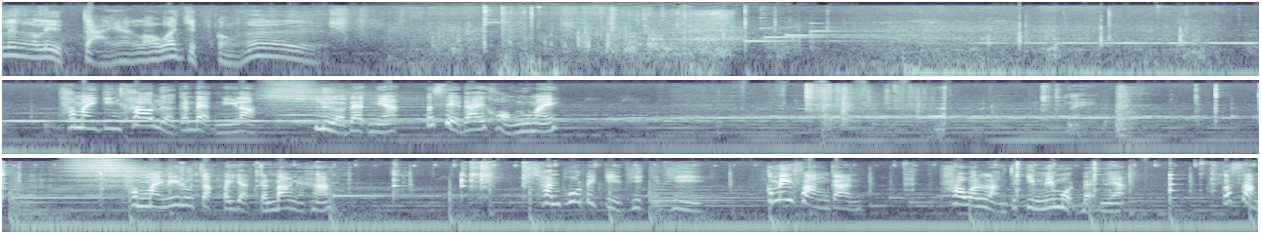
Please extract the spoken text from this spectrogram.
เรื่องรีบจ่ายอะเราว่าหยิบกล่องเออทำไมกินข้าวเหลือกันแบบนี้ล่ะ เหลือแบบเนี้ยมันเสียดายของรู้ไหมำไมไม่รู้จักประหยัดกันบ้างเนี่ยฮะ ฉันพูดไปกี่ทีกี่ที ก็ไม่ฟังกัน ถ้าวันหลังจะกินไม่หมดแบบเนี้ย ก็สั่ง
